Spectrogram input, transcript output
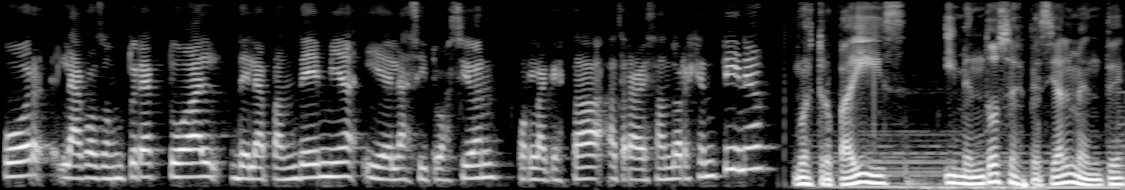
por la coyuntura actual de la pandemia y de la situación por la que está atravesando Argentina. Nuestro país, y Mendoza especialmente,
